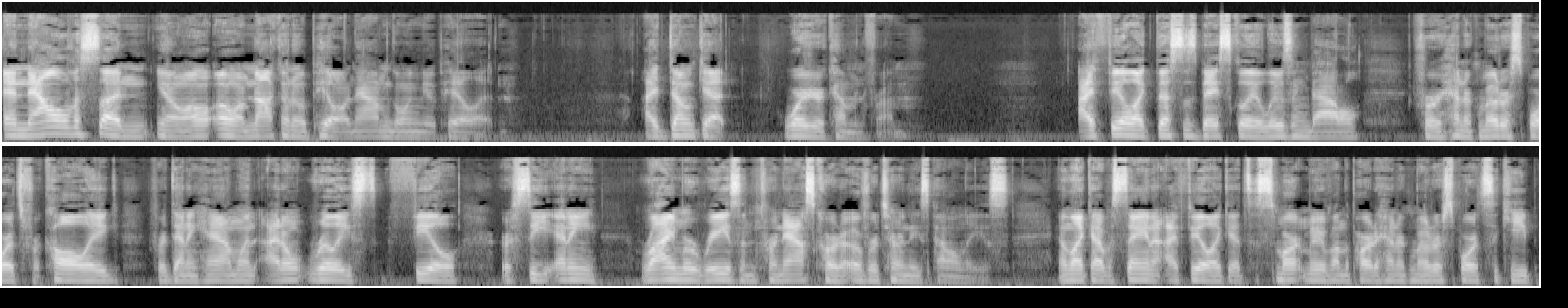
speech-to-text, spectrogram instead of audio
And now all of a sudden, you know, oh, oh I'm not going to appeal it. Now I'm going to appeal it. I don't get where you're coming from. I feel like this is basically a losing battle for Hendrick Motorsports, for Kaulig, for Denny Hamlin. I don't really feel or see any rhyme or reason for NASCAR to overturn these penalties. And like I was saying, I feel like it's a smart move on the part of Hendrick Motorsports to keep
